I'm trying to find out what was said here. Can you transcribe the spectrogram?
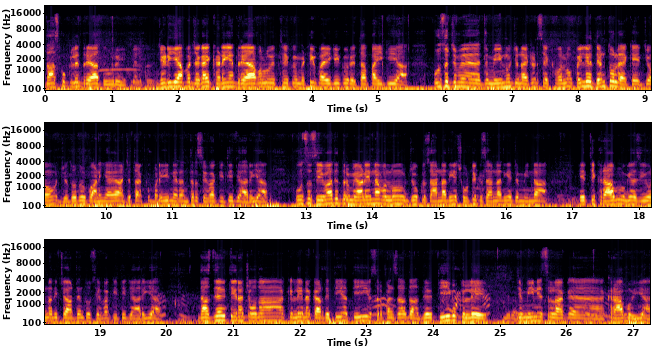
10 ਕੁ ਕਿਲੇ ਦਰਿਆ ਦੂਰ ਏ। ਬਿਲਕੁਲ। ਜਿਹੜੀ ਆਪਾਂ ਜਗ੍ਹਾ 'ਤੇ ਖੜੇ ਆ ਦਰਿਆ ਵੱਲੋਂ ਇੱਥੇ ਕੋਈ ਮਿੱਟੀ ਪਾਈ ਗਈ ਕੋਈ ਰੇਤਾ ਪਾਈ ਗਈ ਆ ਉਸ ਜ਼ਮੀ- ਜ਼ਮੀਨ ਨੂੰ ਯੂਨਾਈਟਿਡ ਸਿੱਖ ਵੱਲੋਂ ਪਹਿਲੇ ਦਿਨ ਤੋਂ ਲੈ ਕੇ ਜਿਉਂ ਜਦੋਂ ਤੋਂ ਪਾਣੀ ਆਇਆ ਅੱਜ ਤੱਕ ਬੜੀ ਨਿਰੰਤਰ ਸੇਵਾ ਕੀਤੀ ਜਾ ਰਹੀ ਆ। ਉਸ ਸੇਵਾ ਦੇ ਦਰਮਿਆਨ ਇਹਨਾਂ ਵੱਲੋਂ ਜੋ ਕਿਸਾਨਾਂ ਦੀਆਂ ਛੋਟੇ ਕਿਸਾਨਾਂ ਦੀਆਂ ਜ਼ਮੀਨਾਂ ਇੱਥੇ ਖਰਾਬ ਹੋ ਗਿਆ ਸੀ ਉਹਨਾਂ ਦੀ 4 ਦਿਨ ਤੋਂ ਸੇਵਾ ਕੀਤੀ ਜਾ ਰਹੀ ਆ। ਦੱਸਦੇ ਆ ਵੀ 13 14 ਕਿੱਲੇ ਨਾਲ ਕਰ ਦਿੱਤੀ ਆ 30 ਸਰਪੰਚ ਸਾਹਿਬ ਦੱਸਦੇ ਆ ਵੀ 30 ਕੁ ਕਿੱਲੇ ਜ਼ਮੀਨ ਇਸ ਅਹ, ਖਰਾਬ ਹੋਈ ਆ।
